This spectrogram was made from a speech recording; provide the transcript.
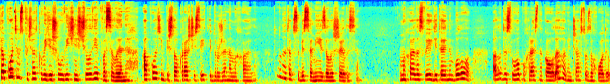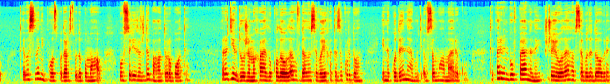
Та потім спочатку відійшов у вічність чоловік Василини, а потім пішла в кращий світ і дружина Михайла. То вони так собі самі і залишилися. У Михайла своїх дітей не було, але до свого похресника Олега він часто заходив, та й Василині по господарству допомагав, бо в селі завжди багато роботи. Радів дуже Михайло, коли Олегу вдалося виїхати за кордон, і не куди-небудь, а в саму Америку. Тепер він був впевнений, що і у Олега все буде добре,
